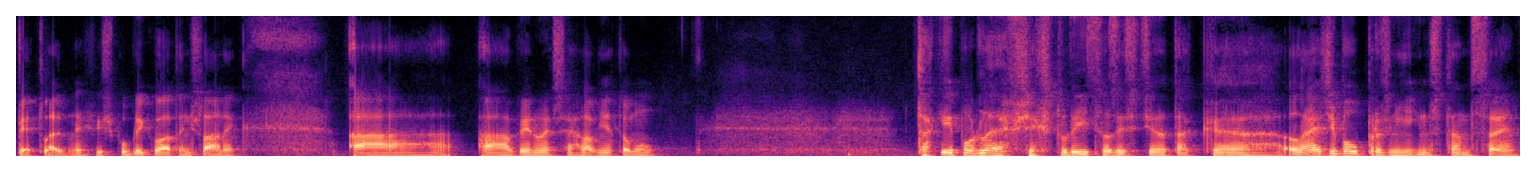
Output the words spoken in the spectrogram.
pět let, než když publikoval ten článek a, a věnuje se hlavně tomu. Tak i podle všech studií, co zjistil, tak eh, léčbou první instance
